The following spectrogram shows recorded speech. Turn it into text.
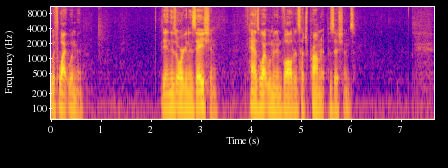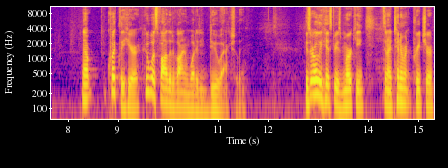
with white women. In his organization, has white women involved in such prominent positions. Now, quickly here, who was Father Divine and what did he do actually? His early history is murky. He's an itinerant preacher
